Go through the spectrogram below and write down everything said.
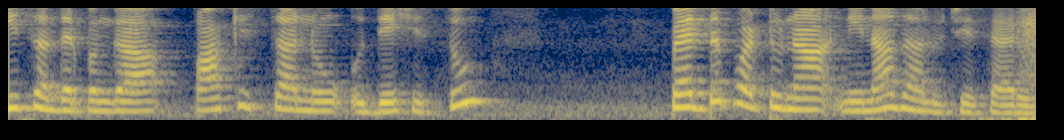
ఈ సందర్భంగా పాకిస్తాన్ను ఉద్దేశిస్తూ పెద్ద పట్టున నినాదాలు చేశారు.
